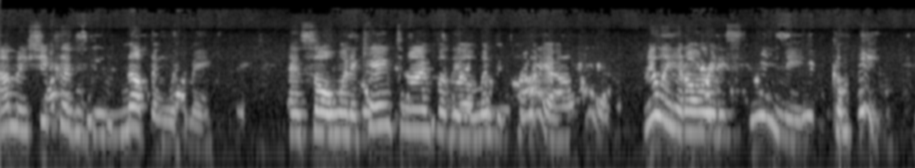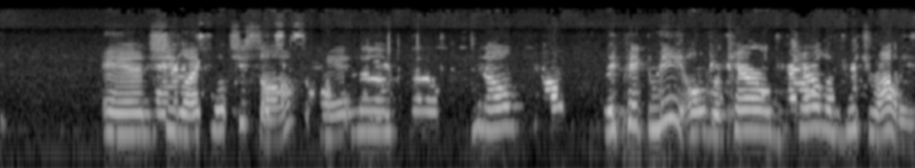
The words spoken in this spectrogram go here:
I mean, she couldn't do nothing with me. And so when it came time for the Olympic tryout, Billie had already seen me compete, and she liked what she saw, and um, you know, they picked me over Carol Carolyn Bush Roddy.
